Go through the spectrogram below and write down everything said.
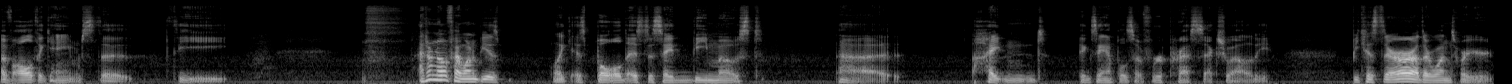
of all the games, the the I don't know if I want to be as like as bold as to say the most uh, heightened examples of repressed sexuality, because there are other ones where you're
